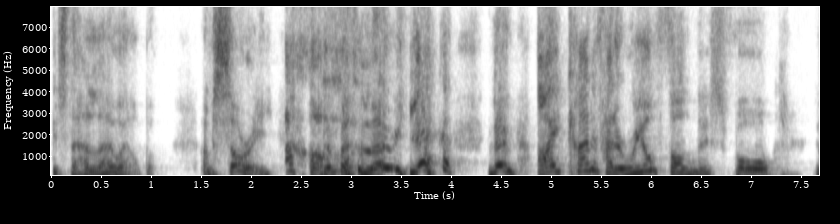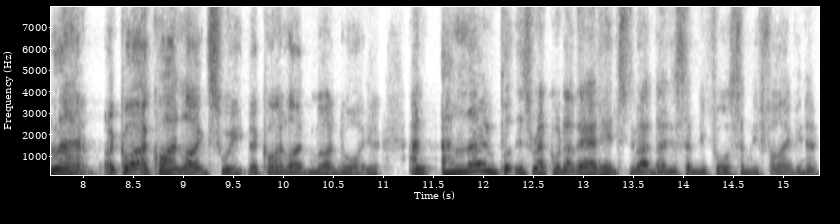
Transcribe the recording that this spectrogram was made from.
It's the Hello album. I'm sorry. Oh. Remember Hello? Yeah. No, I kind of had a real fondness for Lamb. I quite, I quite liked Sweet. I quite liked Mud and all that, you know. And Hello put this record out. They had hits in about 1974, 75, you know.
